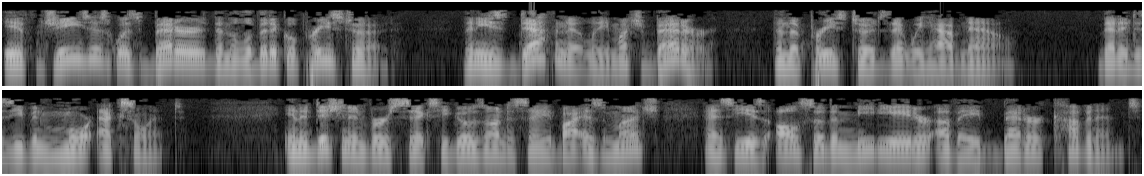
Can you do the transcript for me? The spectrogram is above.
If Jesus was better than the Levitical priesthood, then he's definitely much better than the priesthoods that we have now. That it is even more excellent. In addition, in verse 6, he goes on to say, by as much as he is also the mediator of a better covenant.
